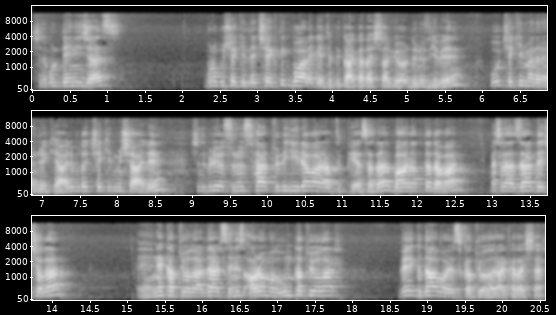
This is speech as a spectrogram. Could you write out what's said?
Şimdi bunu deneyeceğiz. Bunu bu şekilde çektik. Bu hale getirdik arkadaşlar. Gördüğünüz gibi. Bu çekilmeden önceki hali. Bu da çekilmiş hali. Şimdi biliyorsunuz her türlü hile var artık piyasada. Baharatta da var. Mesela zerdeçala e, ne katıyorlar derseniz aromalı un katıyorlar. Ve gıda boyası katıyorlar arkadaşlar.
